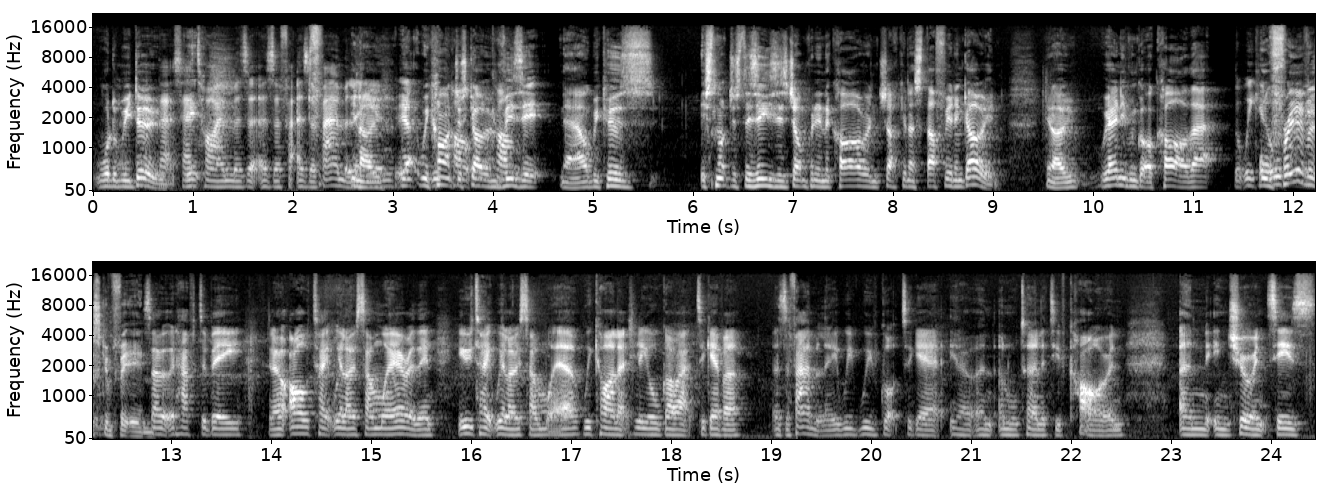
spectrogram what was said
what do we do? That's our It- time as a, as a, as a family. you know, yeah, we, can't just go and can't- visit now because it's not just as easy as jumping in a car and chucking our stuff in and going. You know, we ain't even got a car that But we can all three of us can fit in. So it would have to be, you know, I'll take Willow somewhere and then you take Willow somewhere. We can't actually all go out together as a family. We, we've got to get, you know, an, an alternative car and and insurances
